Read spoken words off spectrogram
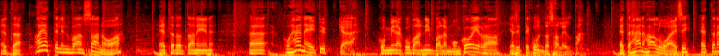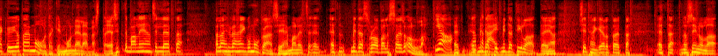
että ajattelin vaan sanoa, että tota niin, äh, kun hän ei tykkää, kun minä kuvaan niin paljon mun koiraa ja sitten kuntosalilta. Että hän haluaisi, että näkyy jotain muutakin mun elämästä. Ja sitten mä olin ihan silleen, että mä lähdin vähän niin kuin mukaan siihen. Mä olin, että, että, että mitäs rouvalle saisi olla? Joo, et, et mitä, ti, mitä tilaatte? Ja sitten hän kertoi, että, että no sinulla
